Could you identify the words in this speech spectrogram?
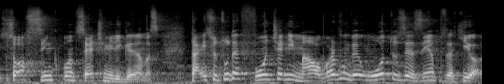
só 5,7 miligramas. Tá, isso tudo é fonte animal. Agora vamos ver outros exemplos aqui, ó.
